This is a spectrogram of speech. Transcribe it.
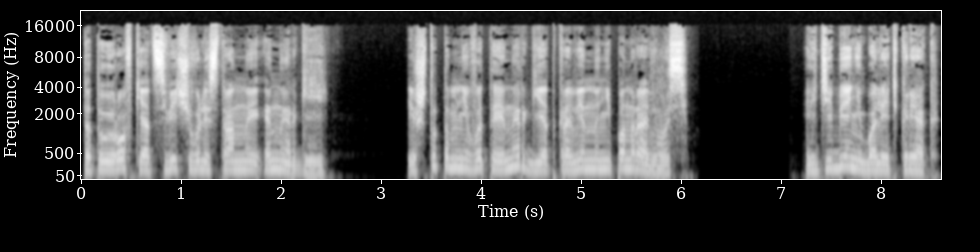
татуировки отсвечивали странной энергией. И что-то мне в этой энергии откровенно не понравилось. «И тебе не болеть, кряк!»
